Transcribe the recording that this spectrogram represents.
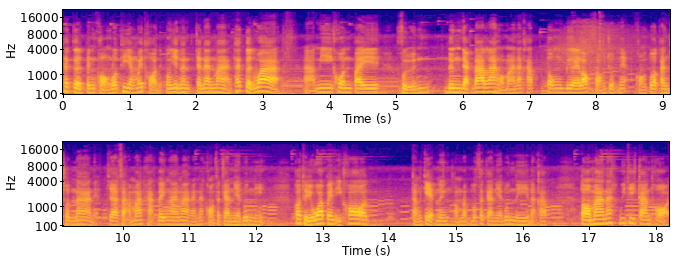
ถ้าเกิดเป็นของรถที่ยังไม่ถอดตรงนี้จะแน่นมาก ถ้าเกิดว่า มีคนไปฝืนดึงจากด้านล่างออกมานะครับ ตรงเดือยล็อก 2 จุดเนี่ยของตัวกันชนหน้าเนี่ยจะสามารถหักได้ง่ายมากเลยนะของสแกนเนียรุ่นนี้ ก็ถือว่าเป็นอีกข้อสังเกตหนึ่งสำหรับรถสแกนเนียรุ่นนี้นะครับ ต่อมานะวิธีการถอด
